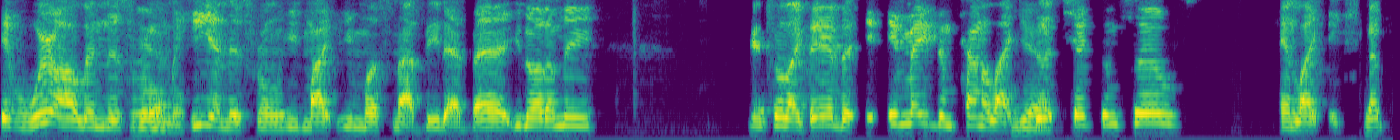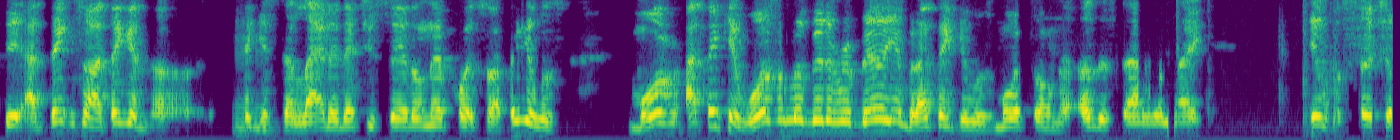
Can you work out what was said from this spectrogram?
if we're all in this room Yeah. and he in this room, he might he must not be that bad. You know what I mean? And so like they had to, it, it made them kind of like Yeah. gut check themselves and like accept it. I think so. I think it, uh, I think Mhm. it's the latter that you said on that point. So I think it was more. I think it was a little bit of rebellion, but I think it was more so on the other side where like it was such a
